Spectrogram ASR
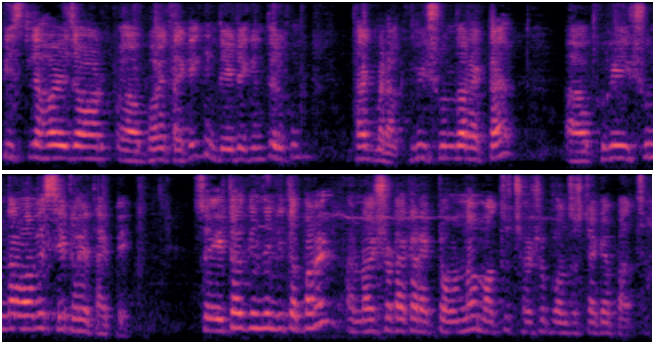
পিছলে হয়ে যাওয়ার ভয় থাকে, কিন্তু এটা কিন্তু এরকম থাকবে না। খুবই সুন্দর একটা খুবই সুন্দরভাবে সেট হয়ে থাকবে। সো এটাও কিন্তু নিতে পারেন নয়শো টাকার একটা অন্য মাত্র ছয়শো পঞ্চাশ টাকায় পাচ্ছেন।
